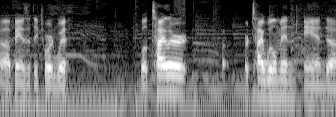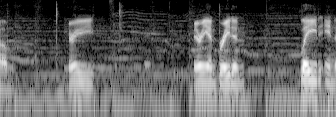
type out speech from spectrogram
uh, bands that they toured with. Well, Tyler or Ty Willman and um, Mary Marianne Braden played in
